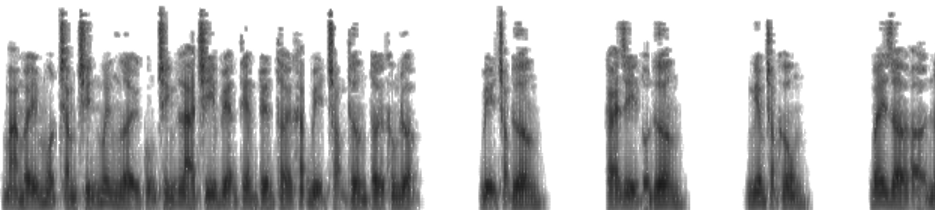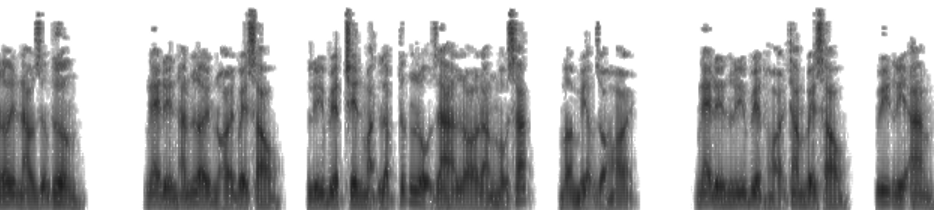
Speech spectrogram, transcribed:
mà mấy một trăm chín mươi người cũng chính là chi viện tiền tuyến thời khắc bị trọng thương tới không được. Bị trọng thương? Cái gì tổn thương? Nghiêm trọng không? Bây giờ ở nơi nào dưỡng thương? Nghe đến hắn lời nói về sau lý việt trên mặt lập tức lộ ra lo lắng màu sắc, mở miệng dò hỏi. Nghe đến lý việt hỏi thăm về sau Uy Lý am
